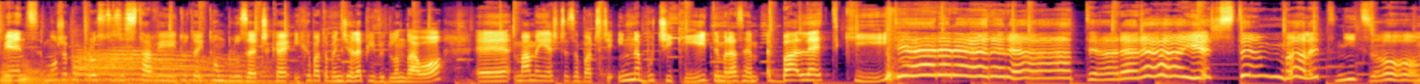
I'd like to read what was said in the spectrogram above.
więc może po prostu zostawię jej tutaj tą bluzeczkę i chyba to będzie lepiej wyglądało. E, mamy jeszcze, zobaczcie, inne buciki, tym razem baletki. Tararara, tarara, jestem baletnicą.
